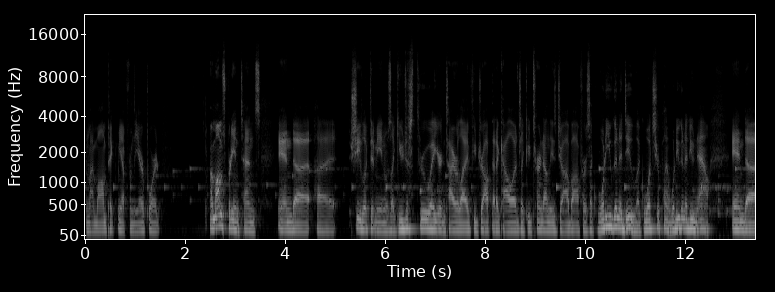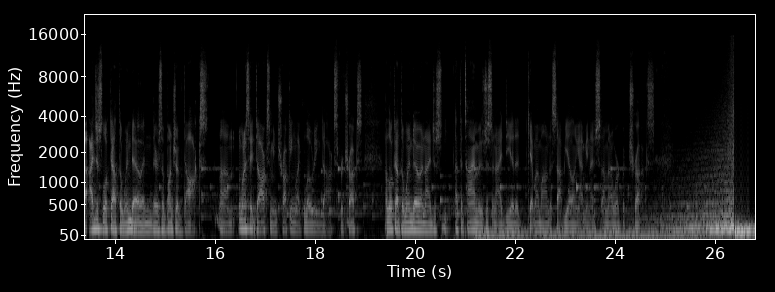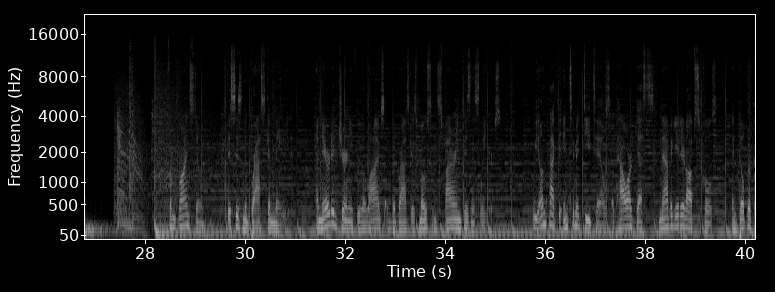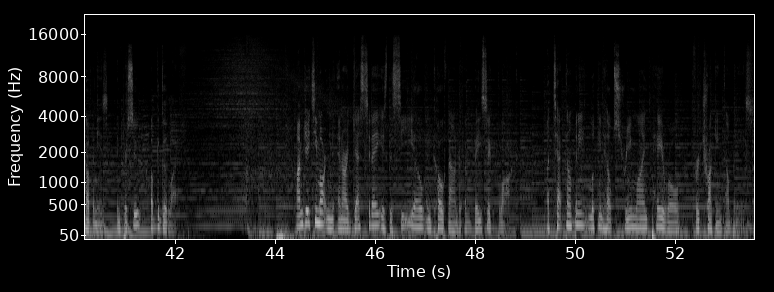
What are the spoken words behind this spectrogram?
And my mom picked me up from the airport. My mom's pretty intense, and uh, uh, she looked at me and was like, "You just threw away your entire life. You dropped out of college. Like you turned down these job offers. Like what are you gonna do? Like what's your plan? What are you gonna do now?" And uh, I just looked out the window and there's a bunch of docks. Um, and when I say docks, I mean trucking, like loading docks for trucks. I looked out the window and I just, at the time, it was just an idea to get my mom to stop yelling at me. And I just, I'm gonna work with trucks. From Grindstone, this is Nebraska Made, a narrative journey through the lives of Nebraska's most inspiring business leaders. We unpack the intimate details of how our guests navigated obstacles and built their companies in pursuit of the good life. I'm JT Martin, and our guest today is the CEO and co founder of Basic Block, a tech company looking to help streamline payroll for trucking companies.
